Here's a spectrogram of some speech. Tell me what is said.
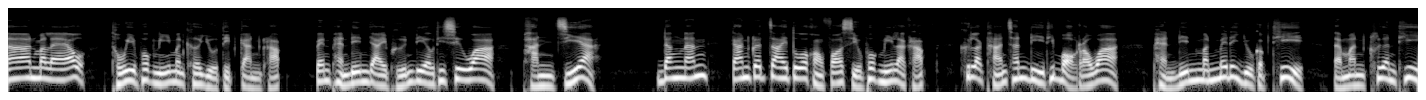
นานมาแล้ว ทวีพวกนี้มันเคยอยู่ติดกันครับ เป็นแผ่นดินใหญ่ผืนเดียวที่ชื่อว่าพันเจีย ดังนั้นการกระจายตัวของฟอสซิลพวกนี้แหละครับ คือหลักฐานชั้นดีที่บอกเราว่า แผ่นดินมันไม่ได้อยู่กับที่ แต่มันเคลื่อนที่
